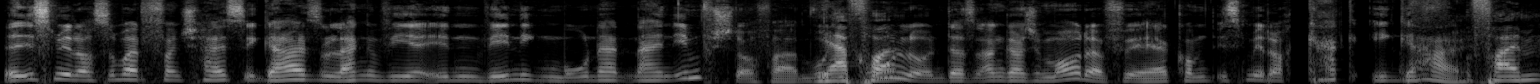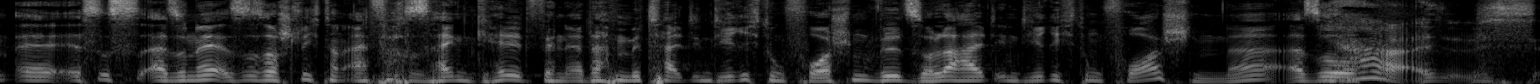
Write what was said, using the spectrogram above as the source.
Das ist mir doch so was von scheißegal, solange wir in wenigen Monaten einen Impfstoff haben. Wo Ja, die Kohle und das Engagement dafür herkommt, ist mir doch kackegal. vor allem, äh, es ist, also ne, es ist auch schlicht und einfach sein Geld. Wenn er damit halt in die Richtung forschen will, soll er halt in die Richtung forschen, ne? Also Ja, also, es-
